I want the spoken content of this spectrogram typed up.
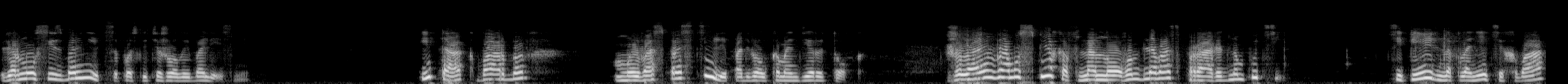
вернулся из больницы после тяжелой болезни. Итак, Барбар, мы вас простили, подвел командир итог. Желаем вам успехов на новом для вас праведном пути. Теперь на планете Хва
